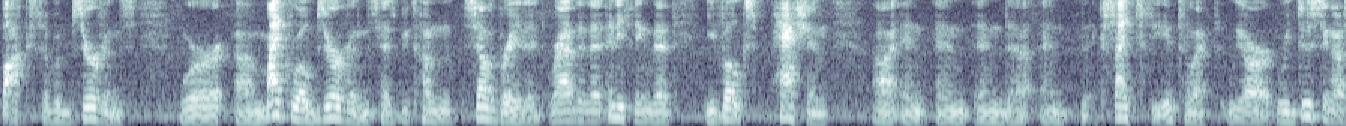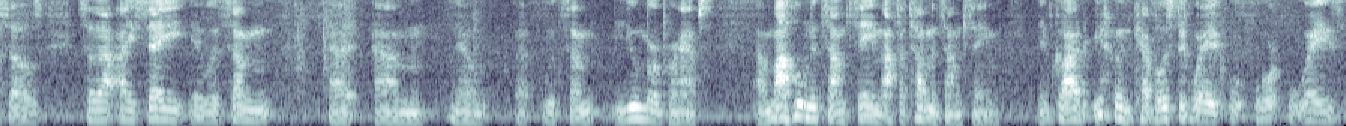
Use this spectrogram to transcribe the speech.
box of observance where uh, micro observance has become celebrated rather than anything that evokes passion uh, and and and uh, and excites the intellect. We are reducing ourselves so that I say with some uh, um, you know uh, with some humor perhaps mahu mitzamtzim afatam mitzamtzim. If God, you know, in Kabbalistic way, w- w- ways,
